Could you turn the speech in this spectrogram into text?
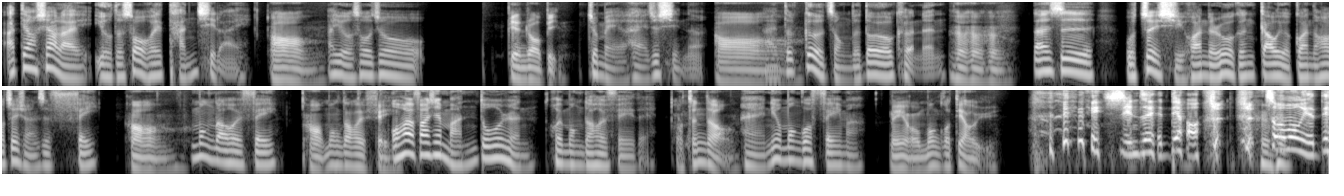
啊，掉下来有的时候会弹起来哦，啊，有的时候就变肉饼，就没了，嘿，就醒了。哦，哎，都各种的都有可能。哼哼哼。但是我最喜欢的，如果跟高有关的话，我最喜欢是飞。哦，梦到会飞。哦，梦到会飞。我还发现蛮多人会梦到会飞的。哦，真的哦。哎，你有梦过飞吗？没有，我梦过钓鱼。你醒着也钓，做梦也钓，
